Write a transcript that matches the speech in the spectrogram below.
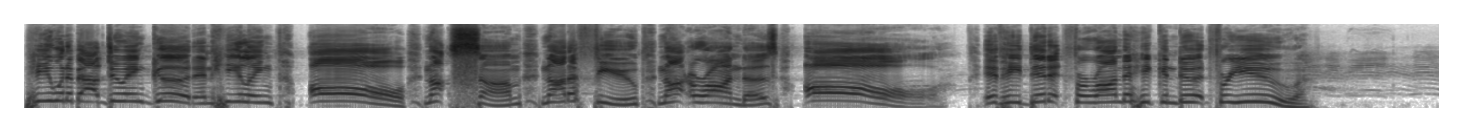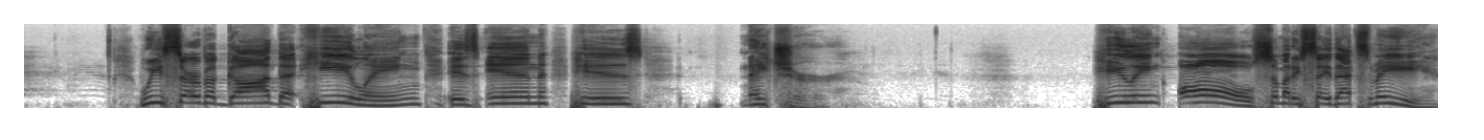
he went about doing good and healing all, not some, not a few, not Rhonda's, all. If he did it for Rhonda, he can do it for you. We serve a God that healing is in his nature. Healing all. Somebody say, That's me.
